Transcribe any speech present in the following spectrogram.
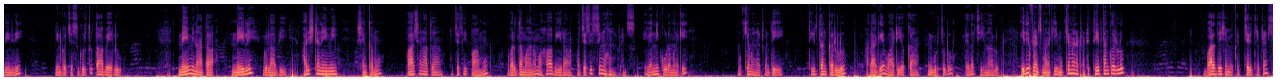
దీనిది దీనికి వచ్చేసి గుర్తు తాబేలు నేమినాథ నీలి గులాబీ అరిష్టనేమి శంఖము పార్శనాథ వచ్చేసి పాము వర్ధమాన మహావీర వచ్చేసి సింహం ఫ్రెండ్స్ ఇవన్నీ కూడా మనకి ముఖ్యమైనటువంటి తీర్థంకరులు అలాగే వాటి యొక్క గుర్తులు లేదా చిహ్నాలు. ఇది ఫ్రెండ్స్ మనకి ముఖ్యమైనటువంటి తీర్థంకరులు. భారతదేశం యొక్క చరిత్ర ఫ్రెండ్స్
